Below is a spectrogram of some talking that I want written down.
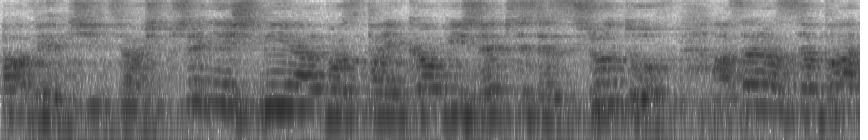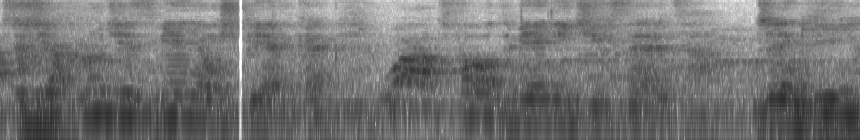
Powiem ci coś, przynieś mi albo Spajkowi rzeczy ze zrzutów, a zaraz zobaczysz, jak ludzie zmienią śpiewkę. Łatwo odmienić ich serca. Dzięki.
